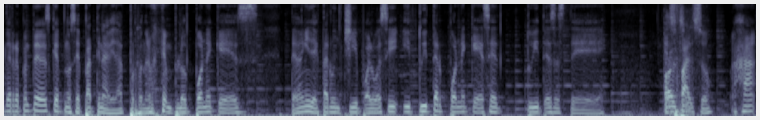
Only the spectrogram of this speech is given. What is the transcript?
de repente ves que, no sé, Pati Navidad, por poner un ejemplo, pone que es, te van a inyectar un chip o algo así, y Twitter pone que ese tweet es este, es Falso. ajá,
